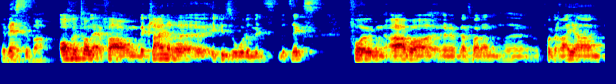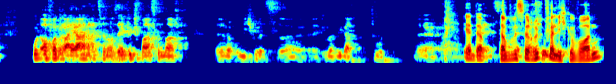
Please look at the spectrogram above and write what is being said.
der beste war. Auch eine tolle Erfahrung, eine kleinere Episode mit, mit sechs Folgen, aber äh, das war dann äh, vor drei Jahren. Und auch vor drei Jahren hat es mir noch sehr viel Spaß gemacht äh, und ich würde es äh, immer wieder tun. Äh, ja, da, da bist du rückfällig geworden.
